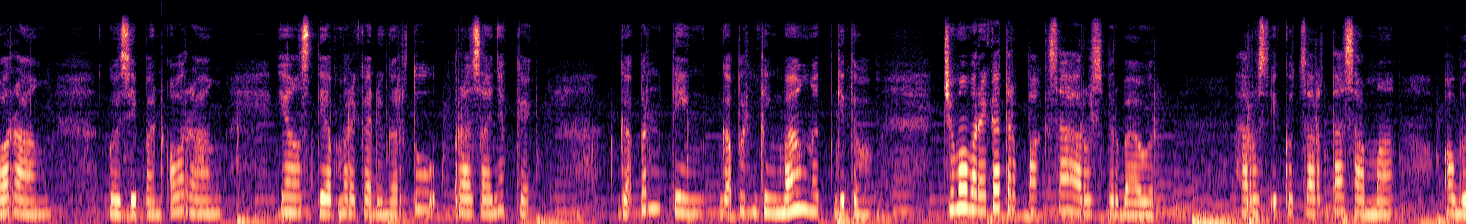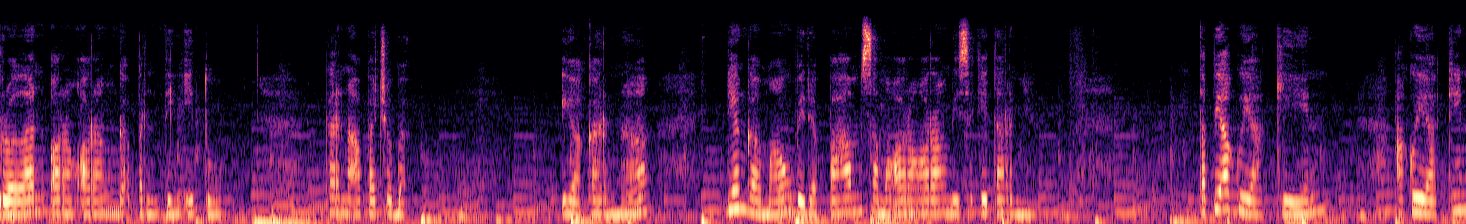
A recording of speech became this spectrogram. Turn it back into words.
orang, gosipan orang, yang setiap mereka denger tuh rasanya kayak gak penting, gak penting banget gitu. Cuma mereka terpaksa harus berbaur, harus ikut serta sama obrolan orang-orang gak penting itu. Karena apa coba? Ya karena dia gak mau beda paham sama orang-orang di sekitarnya. Tapi aku yakin Aku yakin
